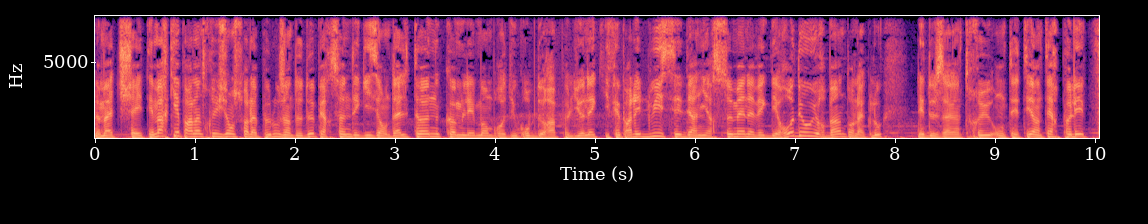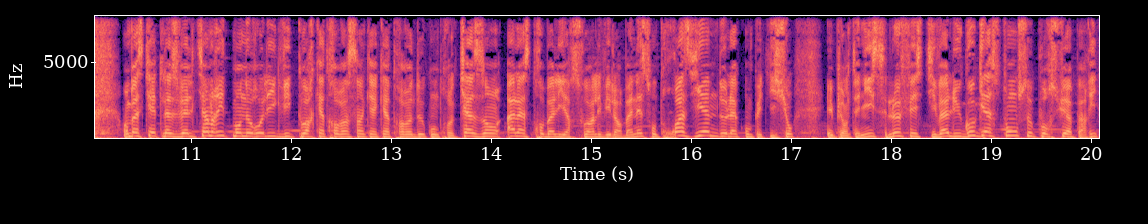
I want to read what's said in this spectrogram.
Le match a été marqué par l'intrusion sur la pelouse de deux personnes déguisées en Dalton, comme les membres du groupe de rap lyonnais qui fait parler de lui ces dernières semaines avec des rodéos urbains dans la l'agglo. Les deux intrus ont été interpellés. En basket, l'Asvel tient le rythme en Euroleague. Victoire 85 à 82 contre Kazan à l'Astrobal hier soir. Les Villeurbanais sont troisième de la compétition. Et puis tennis, le festival Hugo Gaston se poursuit à Paris.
